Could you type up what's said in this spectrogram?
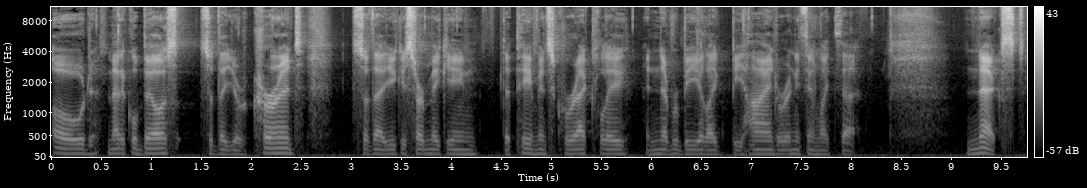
owed medical bills so that you're current, so that you can start making the payments correctly and never be like behind or anything like that. Next,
